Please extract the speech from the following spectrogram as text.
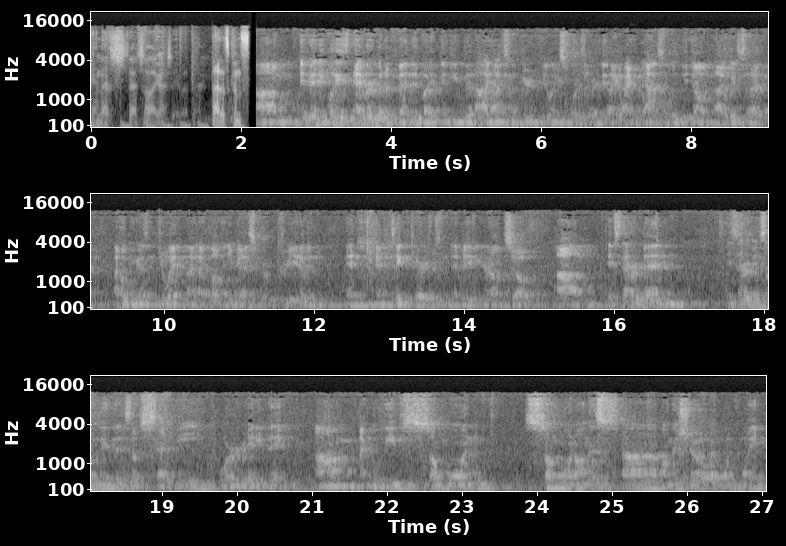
And that's that's all I gotta say about that. That is cons- Um, if anybody's ever been offended by thinking that I have some weird feelings towards it or anything, like, I absolutely don't. I always said I, I hope you guys enjoy it, and I, I love that you guys are creative and, and, and take the characters and, and make them your own. So um, it's never been it's never been something that's upset me or anything. Um, I believe someone someone on this uh, on this show at one point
